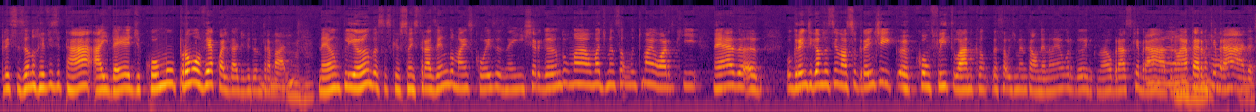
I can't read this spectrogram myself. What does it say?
precisando revisitar a ideia de como promover a qualidade de vida no trabalho, uhum. né, ampliando essas questões, trazendo mais coisas, né, e enxergando uma, uma dimensão muito maior do que né, o grande, digamos assim, o nosso grande uh, conflito lá no campo da saúde mental, né? Não é o orgânico, não é o braço quebrado, não é a perna quebrada,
